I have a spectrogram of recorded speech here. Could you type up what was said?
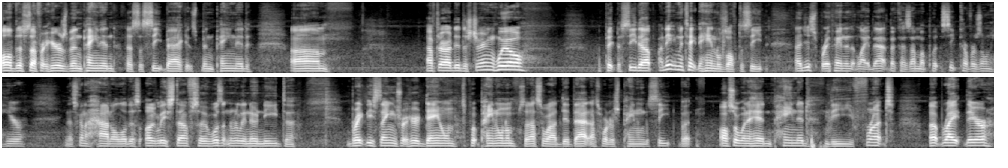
All of this stuff right here has been painted. That's the seat back, it's been painted. Um, after I did the steering wheel, I picked the seat up. I didn't even take the handles off the seat. I just spray painted it like that because I'm gonna put seat covers on here and it's gonna hide all of this ugly stuff. So it wasn't really no need to break these things right here down to put paint on them. So that's why I did that. That's why there's paint on the seat. But also went ahead and painted the front upright there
